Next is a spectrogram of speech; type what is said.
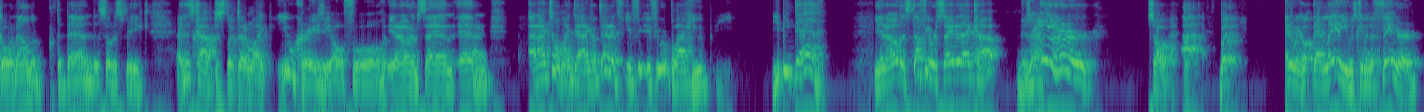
going down the, the bend, so to speak. And this cop just looked at him like, "You crazy old fool," you know what I'm saying? And and I told my dad, I go, Dad, if if, if you were black, you you'd be dead. You know the stuff you were saying to that cop. So, I, but anyway, that lady was giving the finger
